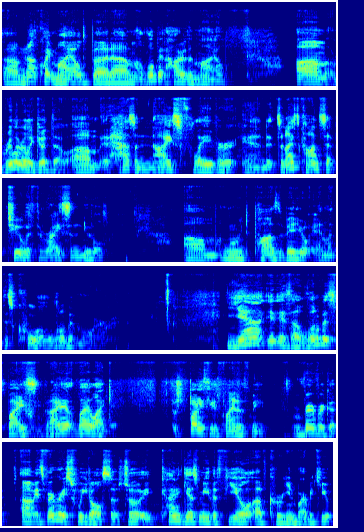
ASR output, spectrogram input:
Um, not quite mild, but um, a little bit hotter than mild. Um, really, really good though. Um, it has a nice flavor and it's a nice concept too with the rice and noodles. Um, I'm going to pause the video and let this cool a little bit more. Yeah, it is a little bit spicy, but I, I like it. Spicy is fine with me. Very, very good. Um, it's very, very sweet also. So it kind of gives me the feel of Korean barbecue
